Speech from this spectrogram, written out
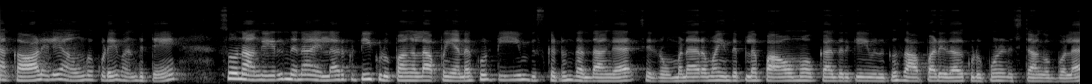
நான் காலையிலே அவங்க கூட வந்துட்டேன். ஸோ நாங்கள் இருந்தேன்னா எல்லாருக்கும் டீ கொடுப்பாங்கல்ல அப்போ எனக்கும் டீயும் பிஸ்கட்டும் தந்தாங்க. சரி ரொம்ப நேரமாக இந்த பிள்ளை பாவமாக உட்காந்துருக்கேன் இதுக்கும் சாப்பாடு ஏதாவது கொடுப்போம்னு நினச்சிட்டாங்க போல்.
